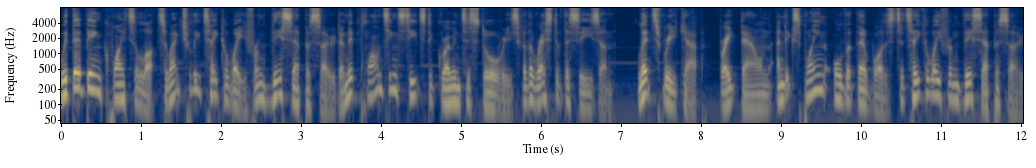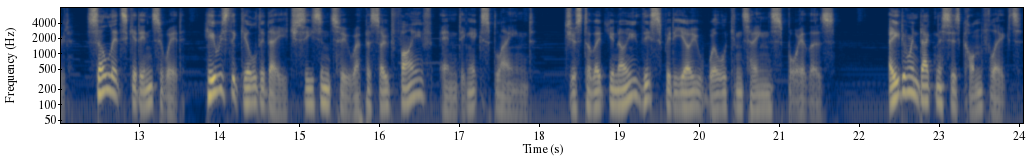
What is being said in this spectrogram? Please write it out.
With there being quite a lot to actually take away from this episode and it planting seeds to grow into stories for the rest of the season, let's recap, break down, and explain all that there was to take away from this episode. So let's get into it. Here is The Gilded Age Season 2, Episode 5 Ending Explained. Just to let you know, this video will contain spoilers. Ada and Agnes's conflict.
